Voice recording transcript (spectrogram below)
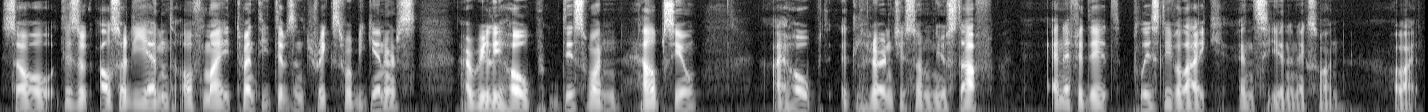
So this is also the end of my 20 tips and tricks for beginners. I really hope this one helps you. I hope it learned you some new stuff. And if it did please leave a like and see you in the next one. Bye bye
